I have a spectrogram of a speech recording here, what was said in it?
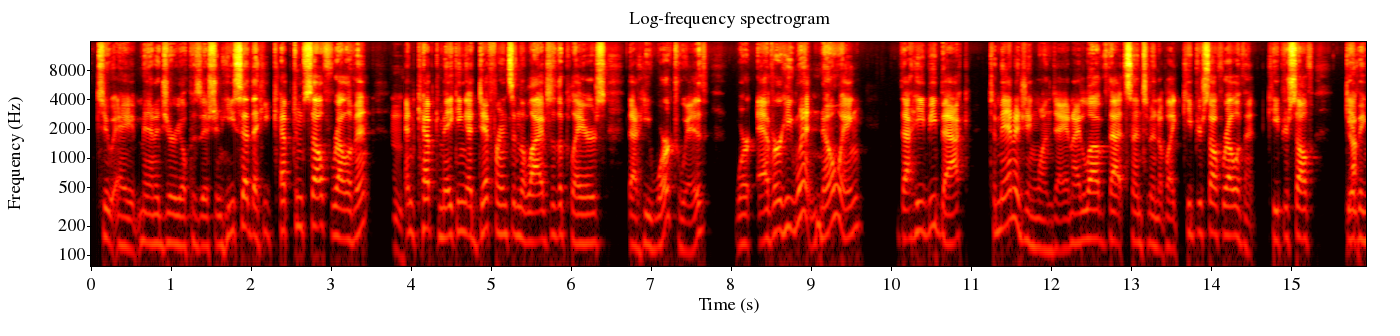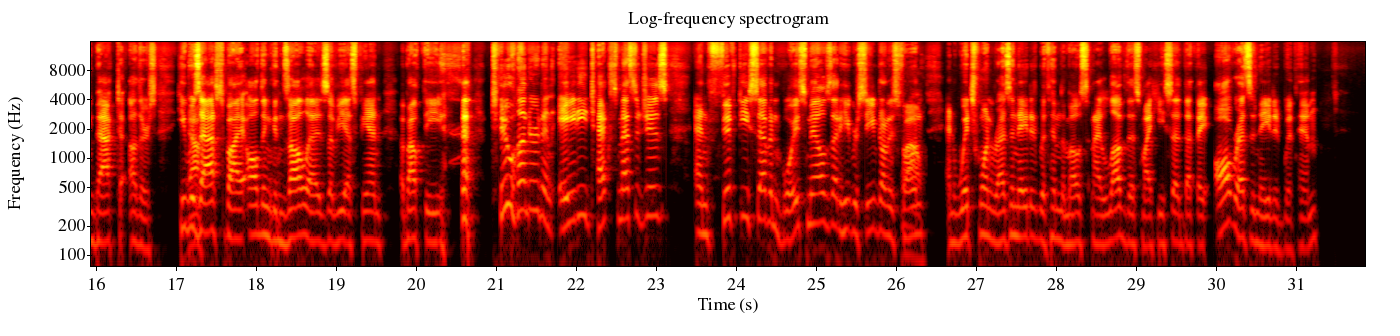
to a managerial position. He said that he kept himself relevant Mm. and kept making a difference in the lives of the players that he worked with wherever he went, knowing that he'd be back to managing one day. And I love that sentiment of like, keep yourself relevant, keep yourself Yeah. giving back to others. He was asked by Alden Gonzalez of ESPN about the 280 text messages and 57 voicemails that he received on his phone Wow. and which one resonated with him the most. And I love this, Mike. He said that they all resonated with him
